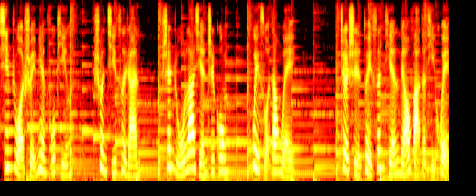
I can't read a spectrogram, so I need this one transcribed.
心若水面浮萍，顺其自然，身如拉弦之弓，为所当为。这是对森田疗法的体会，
